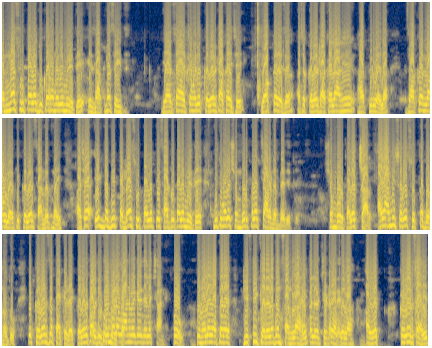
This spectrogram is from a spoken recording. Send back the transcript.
पन्नास रुपयाला दुकानामध्ये मिळते. हे झाकणासहित आहे. याच्या ह्याच्यामध्ये कलर टाकायचे लॉक करायचं असं कलर टाकायला आणि हात फिरवायला. झाकण लावलं की कलर सांडत नाही. अशा एक डब्बी पन्नास रुपयाला ते साठ रुपयाला मिळते. मी तुम्हाला शंभर रुपयाला चार डब्या देतो. शंभर रुपयाला चार. आणि आम्ही सर्व स्वतः बनवतो. हे कलरचं पॅकेट आहे. कलर काय. वाण वगैरे त्याला छान आहे. हो कुणालाही आपल्याला गिफ्टिंग करायला पण चांगला आहे. कलरचे डबे. आपल्याला हा, हे कलर्स आहेत.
